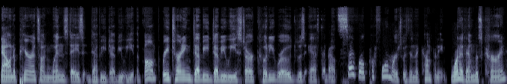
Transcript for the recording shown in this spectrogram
Now, an appearance on Wednesday's WWE The Bump, returning WWE star Cody Rhodes was asked about several performers within the company. One of them was current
